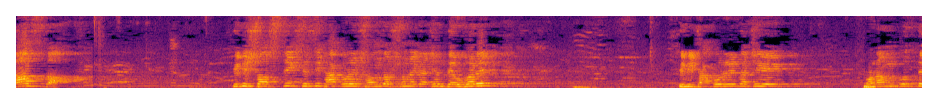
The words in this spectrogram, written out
দাস দা তিনি সস্তিক শ্রী ঠাকুরের সন্দর্শনে গেছেন দেওঘরে। তিনি ঠাকুরের কাছে প্রণাম করতে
